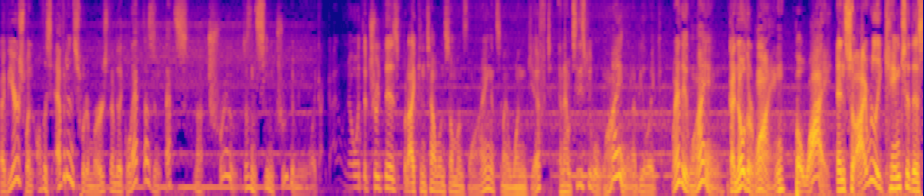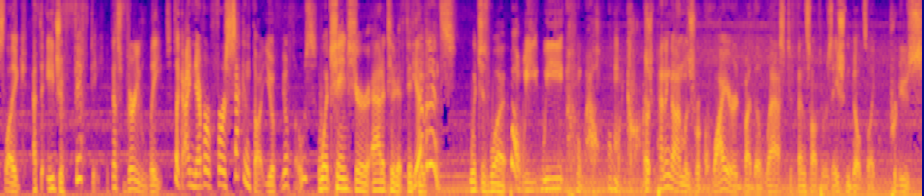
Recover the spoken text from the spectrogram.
five years when all this evidence would emerge, and I'd be like, well, that doesn't, that's not true. It doesn't seem true to me. Like, I don't know what the truth is, but I can tell when someone's lying. It's my one gift. And I would see these people lying, and I'd be like, why are they lying? Like, I know they're lying, but why? And so I really came to this, like, at the age of 50. Like, that's very late. Like, I never for a second thought you have UFOs. What changed your attitude at 50? The evidence. Which is what? Well, we, we, well, oh my gosh. The Pentagon was required by the last defense authorization bill to like produce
